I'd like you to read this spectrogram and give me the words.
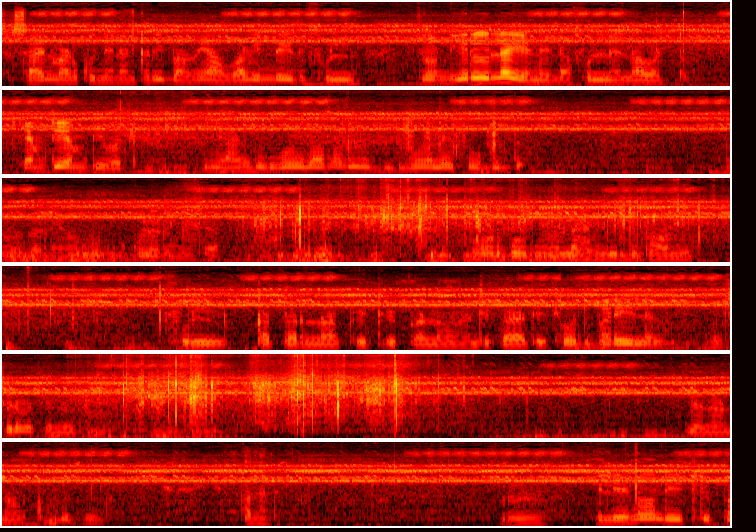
ಸುಸೈಡ್ ಮಾಡ್ಕೊಂಡೇನಂತಾರೆ ಈ ಬಾವಿ. ಅವಾಗಿಂದ ಇದು ಫುಲ್ ಇದ್ರೊಳಗೆ ನೀರು ಇಲ್ಲ, ಏನೂ ಇಲ್ಲ. ಫುಲ್ ಎಲ್ಲ ಒಟ್ಟು. ಎಂ ಟಿ ಎಂ ಟಿ ಒಟ್ಟು. ಇಲ್ಲಿ ಏನು ಗಿಡಗಳು ಇದಾವೆ ನೋಡಿ ಗಿಡಗಳೆಲ್ಲ ಇತ್ತು ಬಿದ್ದು. ನೋಡಿ ಬರ್ರಿ ನೀವು. ಮಕ್ಕಳು ನಿಜ. ನೋಡ್ಬೋದು ನೀವೆಲ್ಲ ಹೆಂಗಿತ್ತು ಬಾವಿ. ಫುಲ್ ಖತರ್ನಾಕ್ ಐತ್ರಿಪ್ಪ ನಾವು ಅಂಜಿಕೆ ಬರತೈತಿ ಬರೀ ಇಲ್ಲಲ್ಲ ಮುಂಚೆ ಮತ್ತೆ ಇಲ್ಲೆಲ್ಲ ನೀವು ಅದ ಹ್ಞೂ ಇಲ್ಲಿ ಏನೋ ಒಂದು ಐತ್ರಿಪ್ಪ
